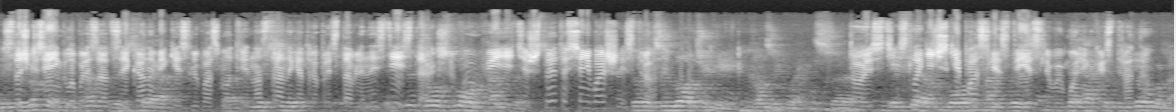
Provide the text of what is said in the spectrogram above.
с точки зрения глобализации экономики, если вы посмотрите на страны, которые представлены здесь также, вы увидите, что это все небольшие страны. То есть есть логические последствия, если вы маленькая страна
